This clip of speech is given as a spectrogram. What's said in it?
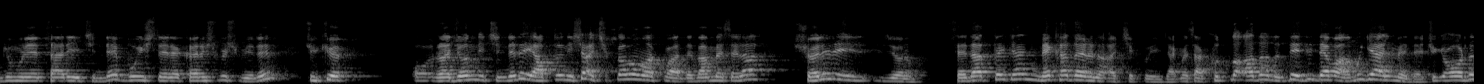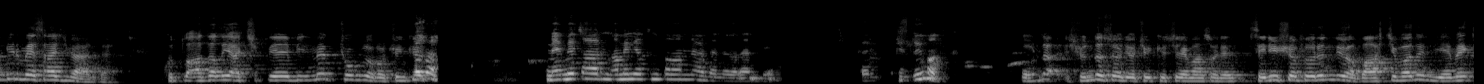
Cumhuriyet tarihi içinde bu işlere karışmış biri. Çünkü o raconun içinde de yaptığın işi açıklamamak vardır. Ben mesela şöyle de izliyorum. Sedat Peker ne kadarını açıklayacak? Mesela Kutlu Adalı dedi devamı gelmedi. Çünkü orada bir mesaj verdi. Kutlu Adalı'yı açıklayabilmek çok zor o. Çünkü evet. Mehmet Ağar'ın ameliyatını falan nereden öğrendi? Biz duymadık. Orada şunu da söylüyor çünkü Süleyman söylüyor. Senin şoförün diyor bahçıvanın yemek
